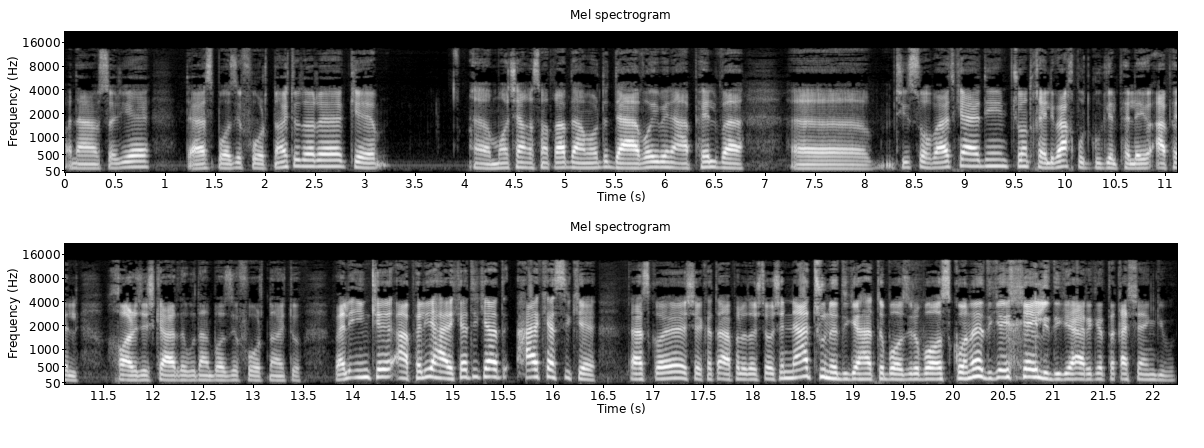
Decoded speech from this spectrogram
و نرم درس بازی Fortnite رو داره که ما چند قسمت قبل در مورد دعوایی بین اپل و چیز صحبت کردیم چون خیلی وقت بود Google Play و اپل خارجش کرده بودن بازی Fortnite رو. ولی اینکه اپل یه حرکتی کرد هر کسی که دستگاه شرکت اپل داشته باشه نتونه دیگه حتی بازی رو باز کنه دیگه خیلی دیگه حرکت قشنگی بود.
